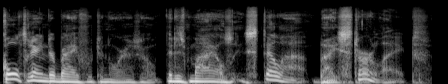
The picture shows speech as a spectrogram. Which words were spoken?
Coltrane erbij voor tenor en zo. Dit is Miles in Stella bij Starlight.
